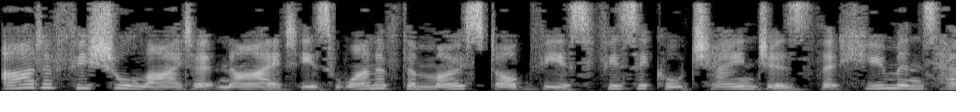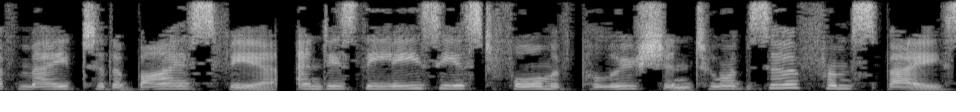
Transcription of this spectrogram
Artificial light at night is one of the most obvious physical changes that humans have made to the biosphere, and is the easiest form of pollution to observe from space.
